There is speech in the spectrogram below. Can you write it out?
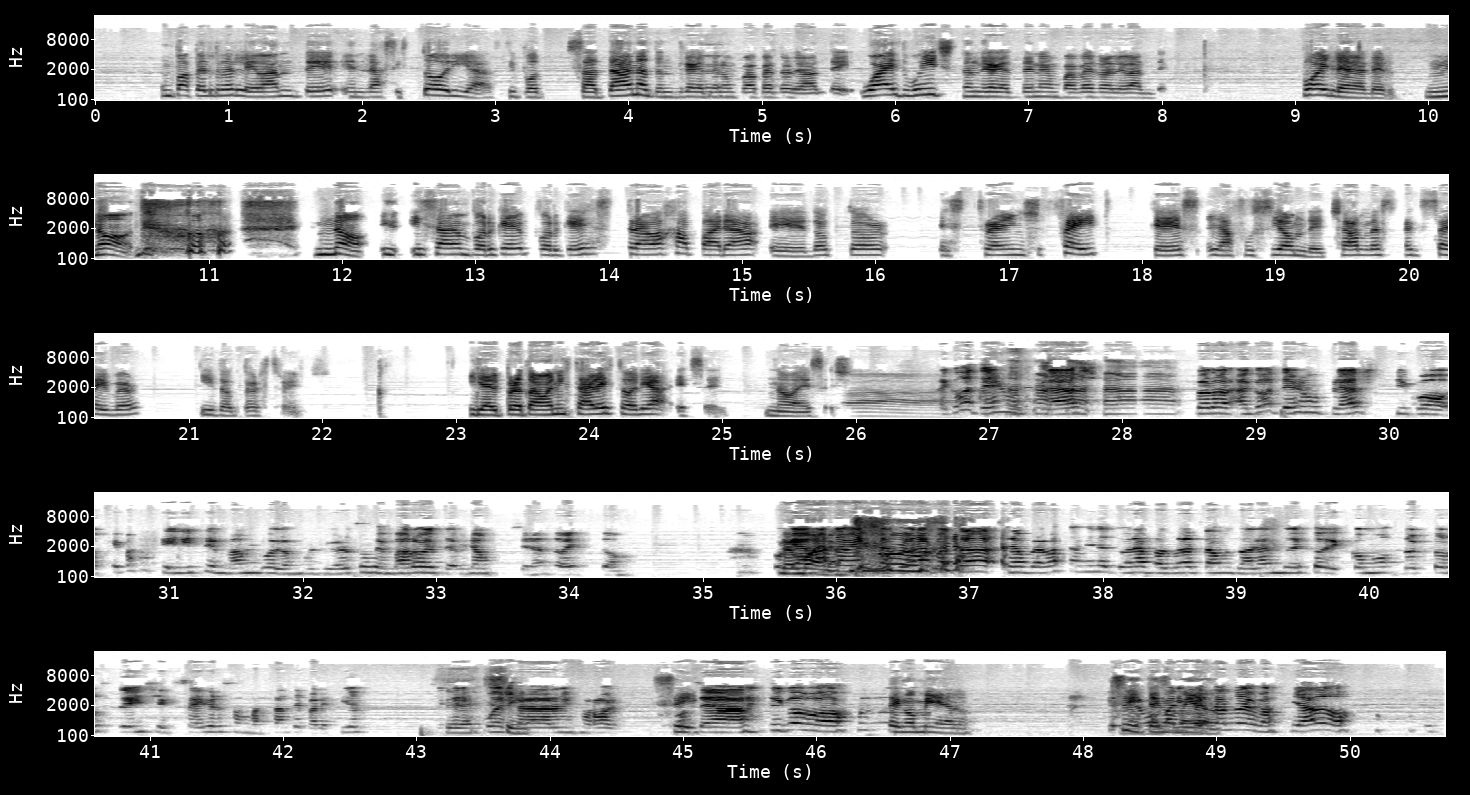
un papel relevante en las historias. Tipo, Satana tendría que tener un papel relevante. White Witch tendría que tener un papel relevante. Spoiler alert. No. No, y, ¿saben por qué? Porque es, trabaja para eh, Doctor Strange Fate, que es la fusión de Charles Xavier y Doctor Strange. Y el protagonista de la historia es él. no es ella. Ah. Acabo de tener un flash. Perdón, acabo de tener un flash tipo, ¿qué pasa si en este mango los multiversos de Marvel terminan funcionando esto? Porque Me además muero. también la semana pasada, no, pero además también la semana pasada estábamos hablando de esto de cómo Doctor Strange y Xavier son bastante parecidos y se les puede Sí. llegar a dar el mismo rol. Sí, O sea, estoy como tengo miedo. Sí, estamos tengo miedo. manifestando demasiado.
